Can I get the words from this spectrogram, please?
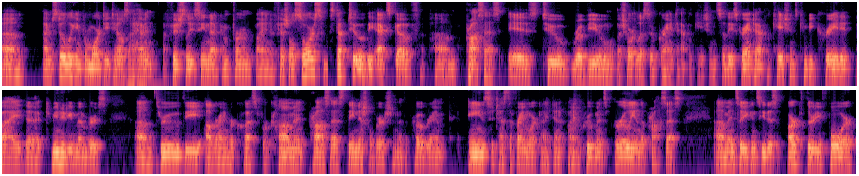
um, I'm still looking for more details. I haven't officially seen that confirmed by an official source. Step two of the XGov um, process is to review a short list of grant applications. So these grant applications can be created by the community members um, through the Algorand request for comment process. The initial version of the program aims to test the framework and identify improvements early in the process. Um, and so you can see this ARC 34,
